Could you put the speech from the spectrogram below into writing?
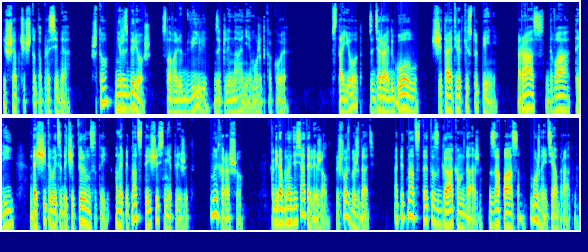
и шепчет что-то про себя. Что? Не разберешь. Слова любви ли, заклинание, может, какое. Встает, задирает голову, считает ветки ступени. Раз, два, три, досчитывается до четырнадцатой, а на пятнадцатой еще снег лежит. Ну и хорошо. Когда бы на десятой лежал, пришлось бы ждать а пятнадцатое — это с гаком даже, с запасом, можно идти обратно.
